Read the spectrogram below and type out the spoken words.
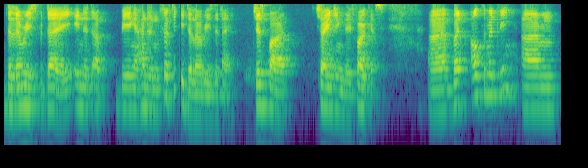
deliveries per day ended up being 150 deliveries a day just by changing their focus. Uh, but ultimately, um,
